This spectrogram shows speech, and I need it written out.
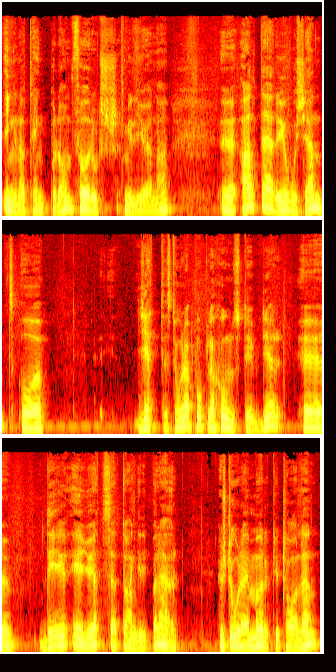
Ingen har tänkt på dem. Förortsmiljöerna. Eh, allt det här är ju okänt. Och jättestora populationsstudier. Eh, det är ju ett sätt att angripa det här. Hur stora är mörkertalen?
